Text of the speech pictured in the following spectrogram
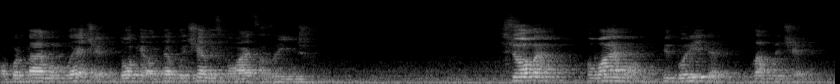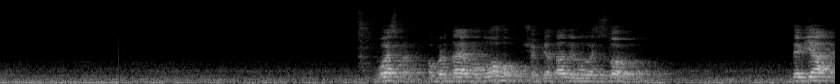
Обертаємо плечі, доки одне плече не сховається за інше. Сьоме. Ховаємо підборіддя за плече. Восьме. Обертаємо ногу, щоб п'ята дивилась в сторону. Дев'яте.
